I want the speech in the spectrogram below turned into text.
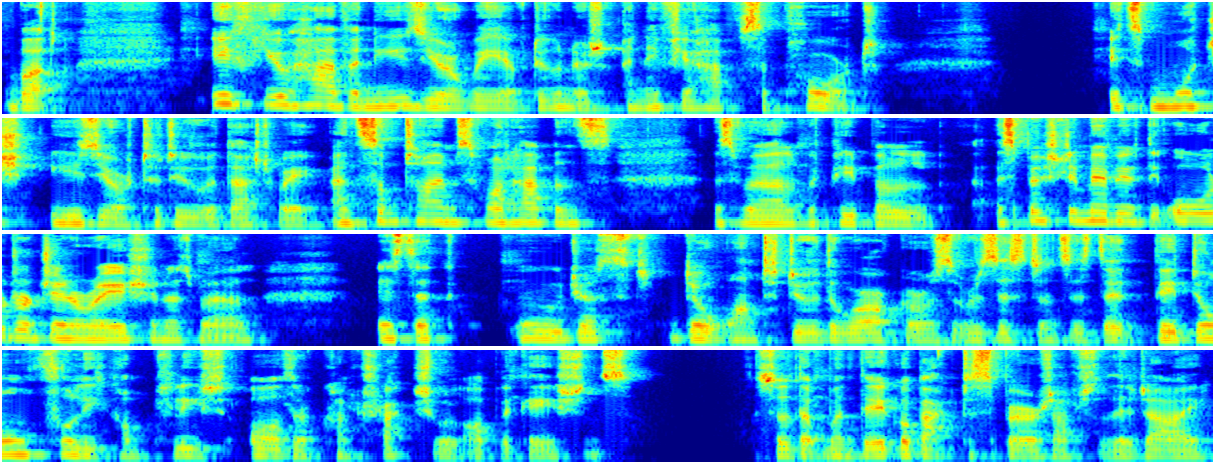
But if you have an easier way of doing it and if you have support, it's much easier to do it that way. And sometimes what happens as well with people, especially maybe with the older generation as well, is that who just don't want to do the work or the resistance is that they don't fully complete all their contractual obligations so that when they go back to spirit after they die,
